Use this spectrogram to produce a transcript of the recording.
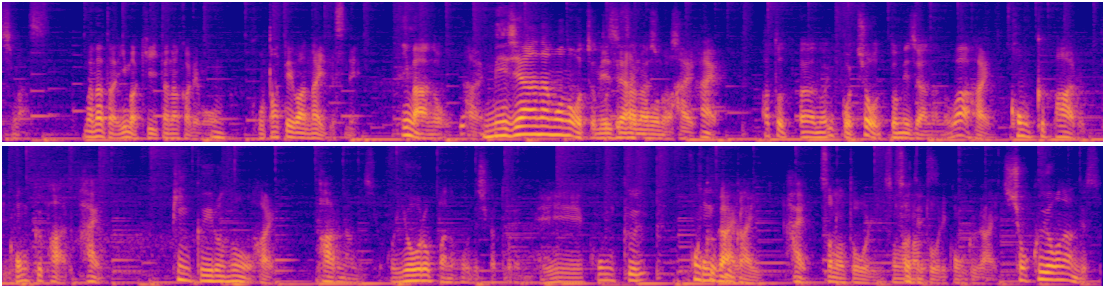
します、まあだったら今聞いた中でもうん。ホタテはないですね。今あの、はい。メジャーなものをちょっとメジャーなもの説明しましたはいあとあの一個超ドメジャーなのは、はい。コンクパールっていう。コンクパール。はい、ピンク色のはい。パールなんですよ。これヨーロッパの方でしか取れない。へえコンクコンク貝。貝。はい。その通りその名の通りコンク貝。食用なんです。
